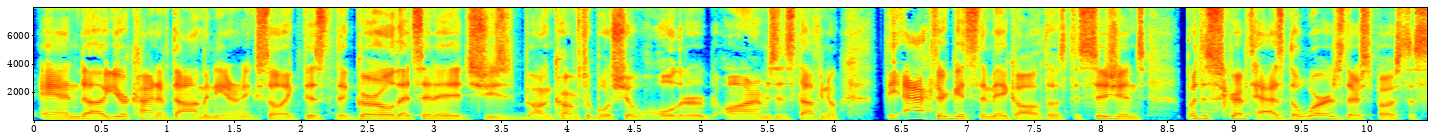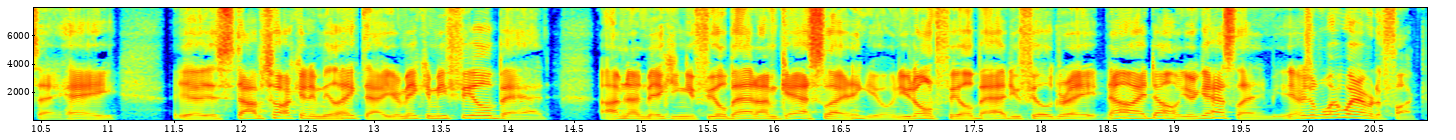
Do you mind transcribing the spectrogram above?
and uh, you're kind of dominating. So, like, this, the girl that's in it, she's uncomfortable. She'll hold her arms and stuff. You know, the actor gets to make all those decisions, but the script has the words they're supposed to say. Hey, yeah, stop talking to me like that. You're making me feel bad. I'm not making you feel bad. I'm gaslighting you, and you don't feel bad. You feel great. No, I don't. You're gaslighting me. There's whatever the fuck.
